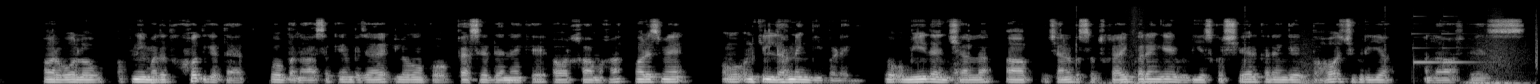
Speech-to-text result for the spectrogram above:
और वो लोग अपनी मदद खुद के तहत वो बना सकें बजाय लोगों को पैसे देने के और खाम और इसमें उनकी लर्निंग भी बढ़ेगी। तो उम्मीद है इंशाल्लाह आप चैनल को सब्सक्राइब करेंगे, वीडियोस को शेयर करेंगे। बहुत शुक्रिया। अल्लाह हाफिज़।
